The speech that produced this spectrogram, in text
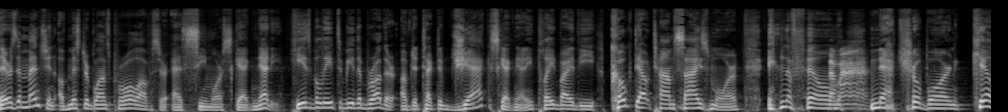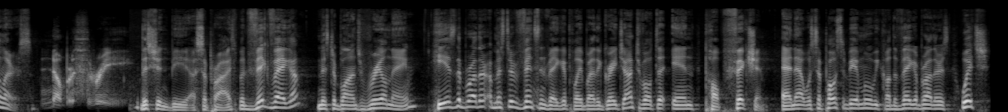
There is a mention of Mr. Blonde's parole officer as Seymour Scagnetti. He is believed to be the brother of Detective Jack Scagnetti, played by the coked out Tom Sizemore in the film The. Natural Born Killers. Number three. This shouldn't be a surprise, but Vic Vega, Mr. Blonde's real name, he is the brother of Mr. Vincent Vega, played by the great John Travolta in Pulp Fiction. And that was supposed to be a movie called The Vega Brothers, which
